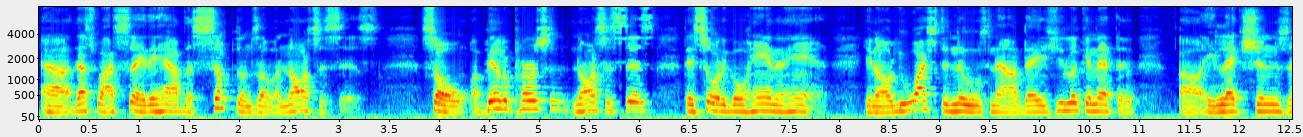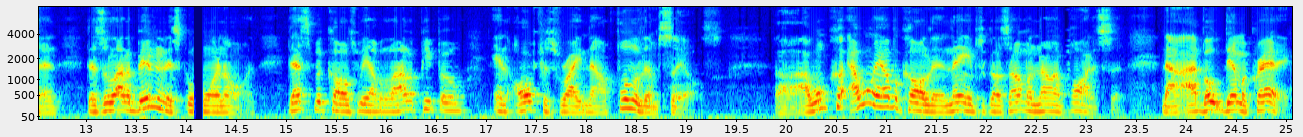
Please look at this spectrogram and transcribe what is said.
Uh, that's why I say they have the symptoms of a narcissist. So a bitter person, narcissist, they sort of go hand in hand. You know, you watch the news nowadays, you're looking at the uh, elections and there's a lot of bitterness going on. That's because we have a lot of people in office right now full of themselves. Uh, I won't. I won't ever call their names because I'm a nonpartisan. Now I vote Democratic,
